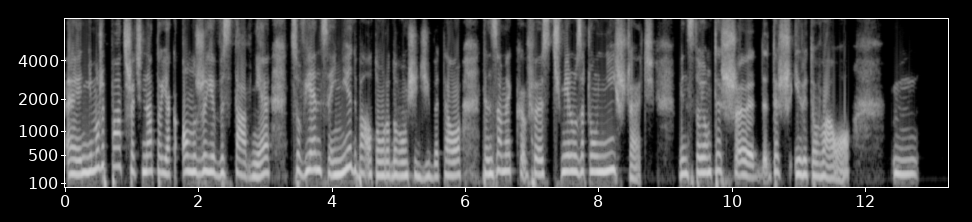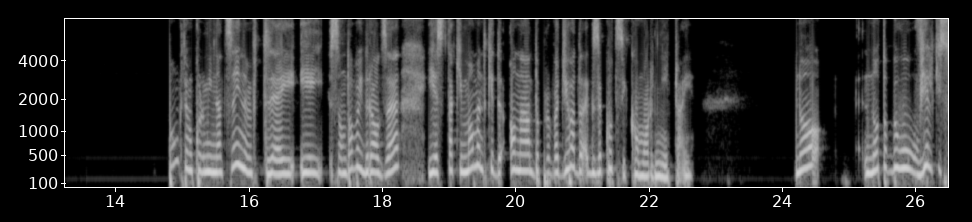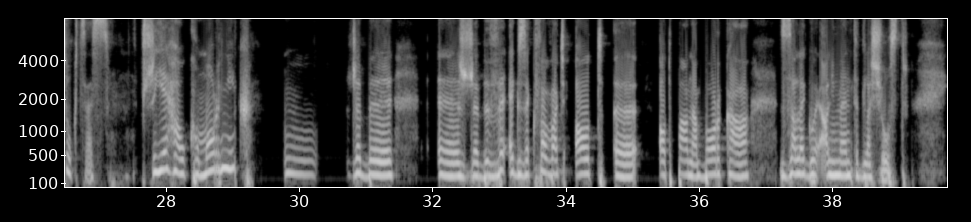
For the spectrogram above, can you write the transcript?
E, nie może patrzeć na to, jak on żyje wystawnie. Co więcej, nie dba o tą rodową siedzibę. To, ten zamek w Strzmielu zaczął niszczeć, więc to ją też, też irytowało. Mm, punktem kulminacyjnym w tej jej sądowej drodze jest taki moment, kiedy ona doprowadziła do egzekucji komorniczej. No, no to był wielki sukces. Przyjechał komornik, żeby, e, żeby wyegzekwować od, e, od pana Borka zaległe alimenty dla sióstr.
